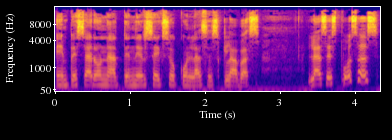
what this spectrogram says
empezaron a tener sexo con las esclavas. Las esposas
